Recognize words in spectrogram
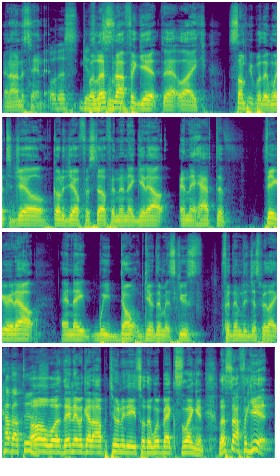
And I understand that. Well, this gives but let's something. not forget that, like, some people that went to jail go to jail for stuff, and then they get out and they have to figure it out, and they we don't give them excuse for them to just be like, How about this? Oh, well, they never got an opportunity, so they went back slinging. Let's not forget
